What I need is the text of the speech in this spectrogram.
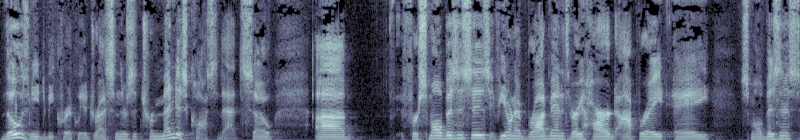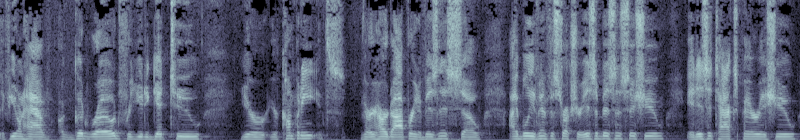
Those need to be critically addressed, and there's a tremendous cost to that. So, uh, for small businesses, if you don't have broadband, it's very hard to operate a small business. If you don't have a good road for you to get to your your company, it's very hard to operate a business. So, I believe infrastructure is a business issue. It is a taxpayer issue.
